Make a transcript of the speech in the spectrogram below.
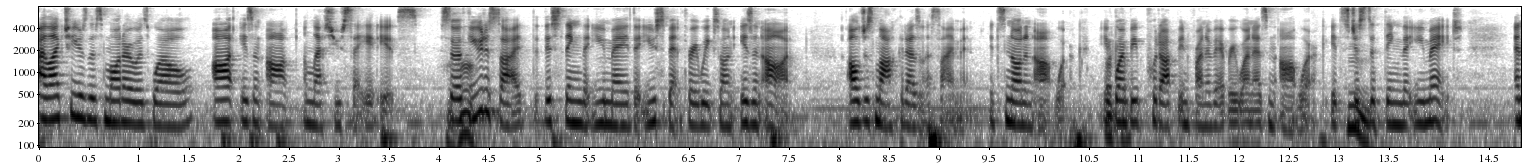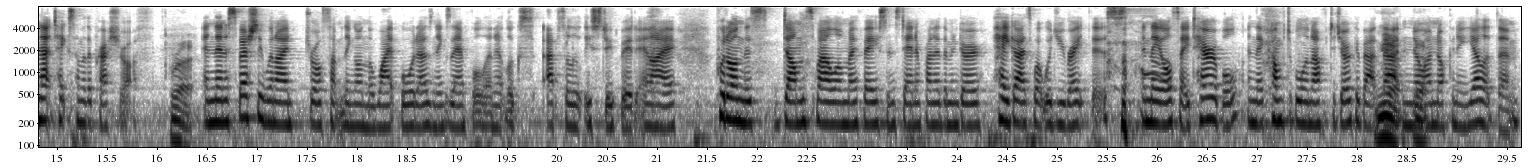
I like to use this motto as well. Art isn't art unless you say it is. So Uh-huh. if you decide that this thing that you made that you spent 3 weeks on isn't art, I'll just mark it as an assignment. It's not an artwork. It Okay. won't be put up in front of everyone as an artwork. It's just Hmm. a thing that you made. And that takes some of the pressure off. Right. And then, especially when I draw something on the whiteboard as an example and it looks absolutely stupid, and I put on this dumb smile on my face and stand in front of them and go, Hey guys, what would you rate this? and they all say terrible, and they're comfortable enough to joke about Yeah, that and know yeah. I'm not going to yell at them,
